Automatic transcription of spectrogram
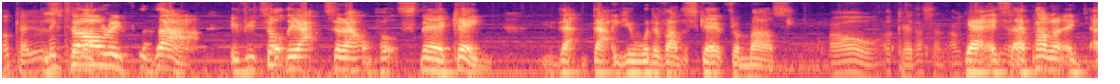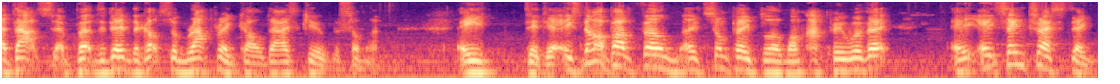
okay. The to that. for that, if you took the actor out and put Snake in, that that you would have had Escape from Mars. Oh, okay. That's an, okay. Yeah, it's apparently uh, that's but they did. They got some rapper in called Ice Cube or something. He did it. It's not a bad film. Uh, Some people weren't happy with it. it it's interesting.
